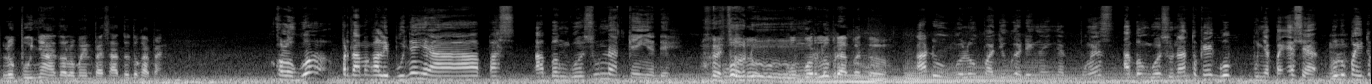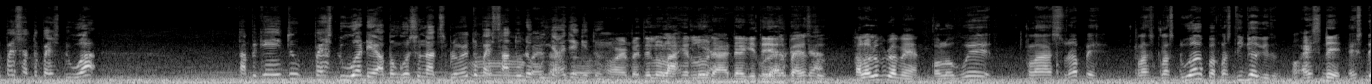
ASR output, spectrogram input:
Lu punya atau lu main PS1 tuh kapan? Kalau gua pertama kali punya ya pas abang gua sunat kayaknya deh. Waduh. Umur lu berapa tuh? Aduh, gue lupa juga deh nggak ingat. Pokoknya abang gue sunat tuh kayak gue punya PS ya. Gue Hmm. lupa itu PS1, PS2. Tapi kayaknya itu PS2 deh abang gue sunat. Sebelumnya itu PS1 udah punya PS1. aja gitu. Oh, ya berarti lu lahir lu Iya. udah ada gitu Udah ya. PS tuh. Kalau lu berapa ya? Kalau gue kelas berapa ya? Kelas kelas 2 apa kelas 3 gitu. Oh, SD. SD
